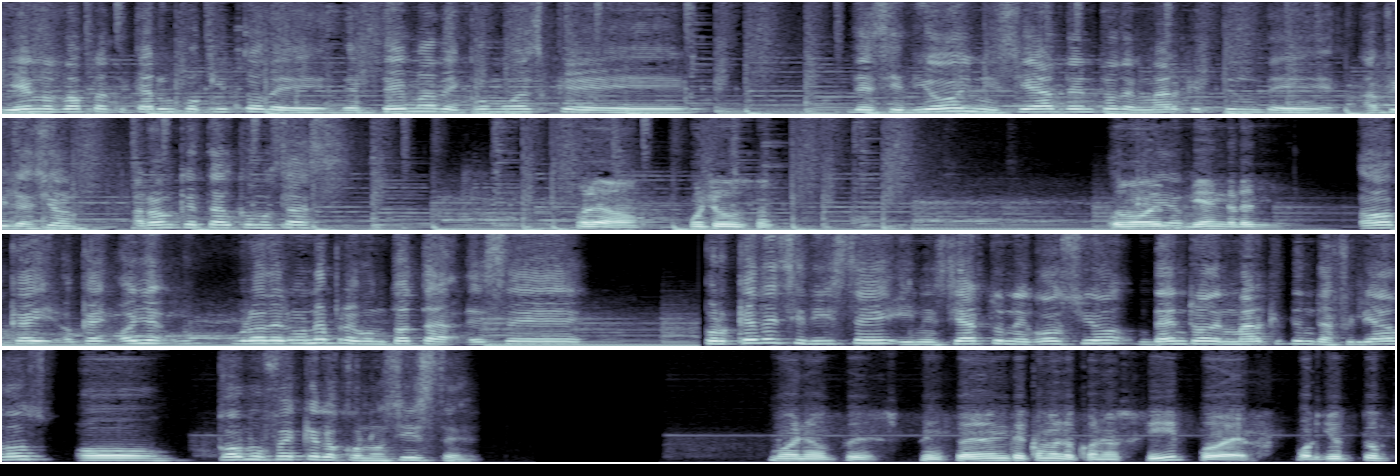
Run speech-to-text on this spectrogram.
y él nos va a platicar un poquito del tema de cómo es que decidió iniciar dentro del marketing de afiliación. Aarón, ¿qué tal? ¿Cómo estás? Hola, mucho gusto. Todo bien, gracias. Ok, ok. Oye, brother, una preguntota. Ese, ¿Por qué decidiste iniciar tu negocio dentro del marketing de afiliados o cómo fue que lo conociste? Bueno, pues principalmente como lo conocí por, por YouTube.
